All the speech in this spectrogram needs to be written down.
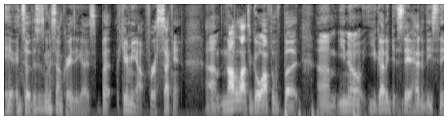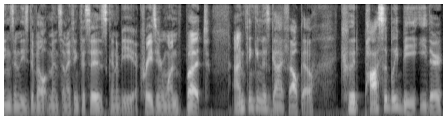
and so this is going to sound crazy, guys, but hear me out for a second. Um, not a lot to go off of, but um, you know, you got to get stay ahead of these things and these developments. And I think this is going to be a crazier one, but I'm thinking this guy Falco could possibly be either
